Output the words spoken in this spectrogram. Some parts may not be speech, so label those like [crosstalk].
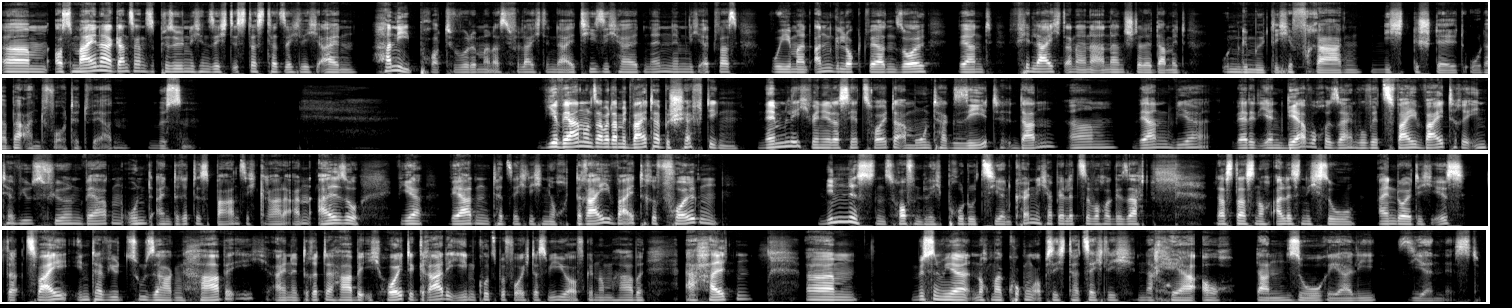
Ähm, aus meiner ganz, ganz persönlichen Sicht ist das tatsächlich ein Honeypot, würde man das vielleicht in der IT-Sicherheit nennen, nämlich etwas, wo jemand angelockt werden soll, während vielleicht an einer anderen Stelle damit ungemütliche Fragen nicht gestellt oder beantwortet werden müssen. Wir werden uns aber damit weiter beschäftigen. Nämlich, wenn ihr das jetzt heute am Montag seht, dann ähm, werden wir werdet ihr in der Woche sein, wo wir zwei weitere Interviews führen werden und ein drittes bahnt sich gerade an. Also wir werden tatsächlich noch drei weitere Folgen mindestens hoffentlich produzieren können. Ich habe ja letzte Woche gesagt, dass das noch alles nicht so eindeutig ist. Da, zwei Interviewzusagen habe ich. Eine dritte habe ich heute, gerade eben kurz bevor ich das Video aufgenommen habe, erhalten. Ähm, müssen wir nochmal gucken, ob sich tatsächlich nachher auch dann so realisieren lässt.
